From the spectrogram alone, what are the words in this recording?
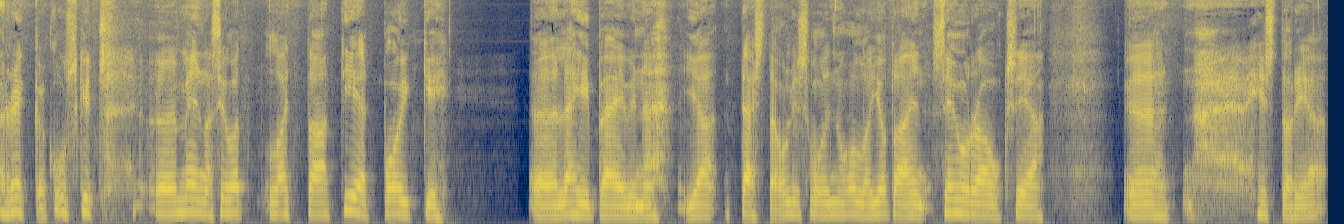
rekkakuskit meinasivat laittaa tiet poikki lähipäivinä ja tästä olisi voinut olla jotain seurauksia. Historia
